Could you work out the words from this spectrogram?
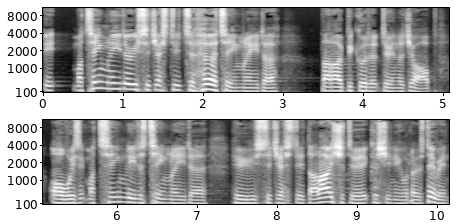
it my team leader who suggested to her team leader that I'd be good at doing the job, or was it my team leader's team leader who suggested that I should do it because she knew what I was doing?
